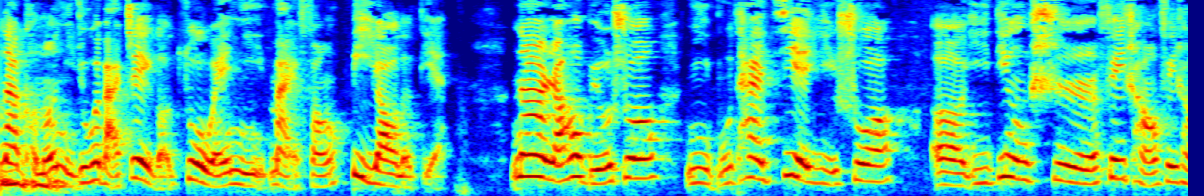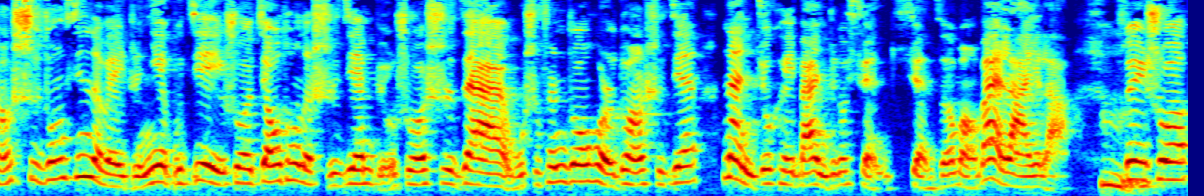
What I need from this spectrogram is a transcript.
那可能你就会把这个作为你买房必要的点。那然后比如说你不太介意说。呃，一定是非常非常市中心的位置，你也不介意说交通的时间，比如说是在五十分钟或者多长时间，那你就可以把你这个选选择往外拉一拉。所以说，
